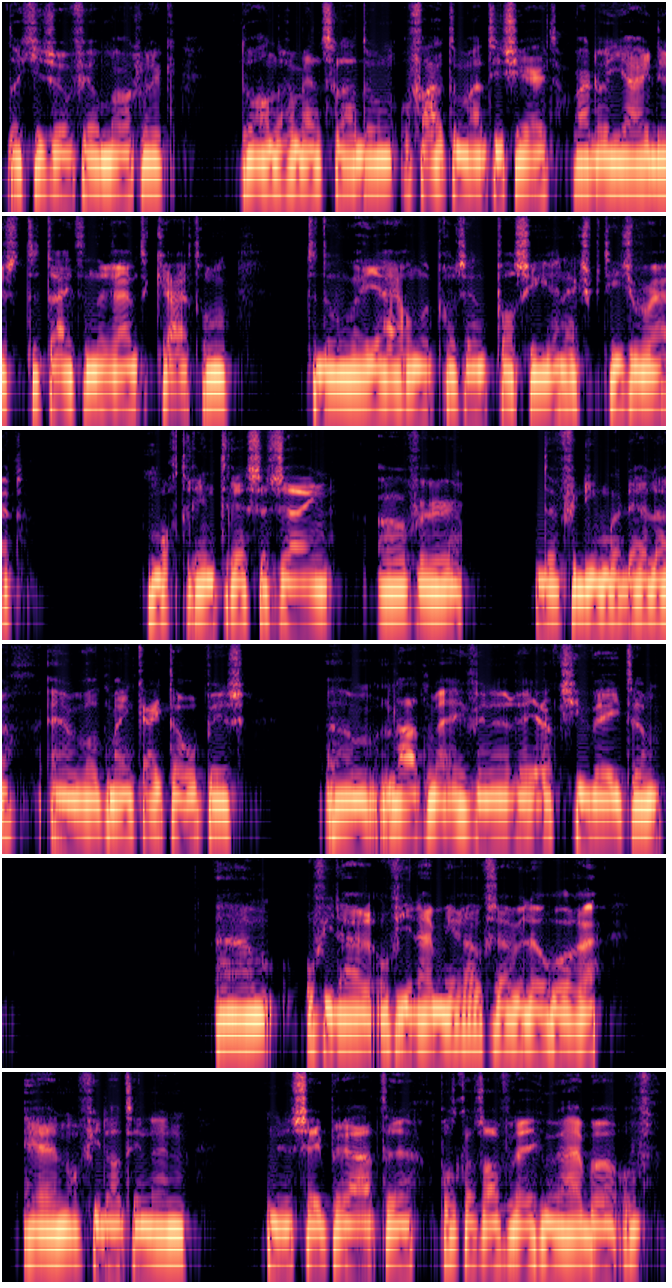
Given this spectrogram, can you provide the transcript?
dat je zoveel mogelijk door andere mensen laat doen of automatiseert, waardoor jij dus de tijd en de ruimte krijgt om te doen waar jij 100% passie en expertise voor hebt. Mocht er interesse zijn over de verdienmodellen en wat mijn kijk daarop is, um, laat me even in een reactie weten um, of, je daar, of je daar meer over zou willen horen en of je dat in een, in een separate podcastaflevering wil hebben of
